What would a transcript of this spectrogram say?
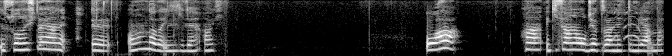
E, sonuçta yani e, onunla da ilgili. Ay. Oha. Ha iki tane olacak zannettim bir anda.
